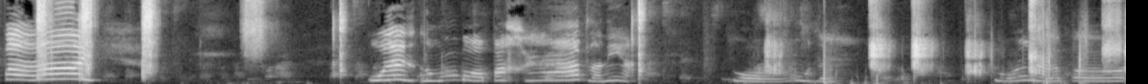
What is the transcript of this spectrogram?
เปอร์เอ้ย กูได้หลุมบ่อปลาครับเหรอเนี่ยโอ้อุดเลยโอ้ยงานระเบิด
